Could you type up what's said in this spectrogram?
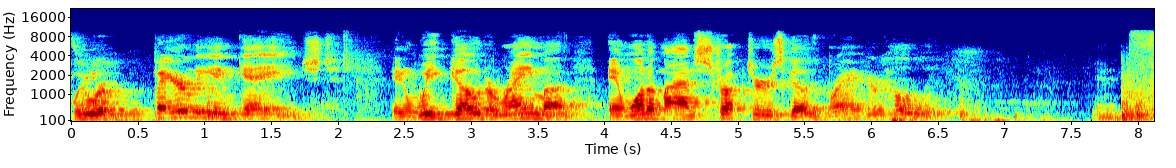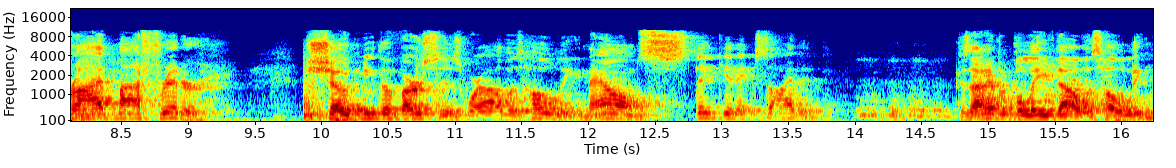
We were barely engaged, and we go to Rhema, and one of my instructors goes, "Brad, you're holy," and fried my fritter. Showed me the verses where I was holy. Now I'm stinking excited because I never believed I was holy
